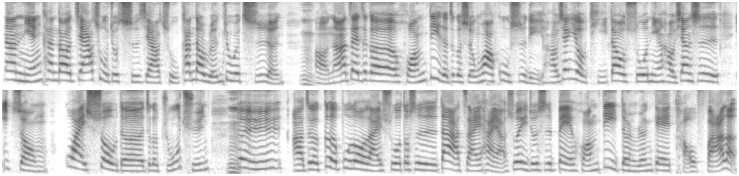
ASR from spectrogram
那年看到家畜就吃家畜，看到人就会吃人。嗯，啊，然后在这个皇帝的这个神话故事里，好像有提到说年好像是一种怪兽的这个族群，对于啊这个各部落来说都是大灾害啊，所以就是被皇帝等人给讨伐了，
